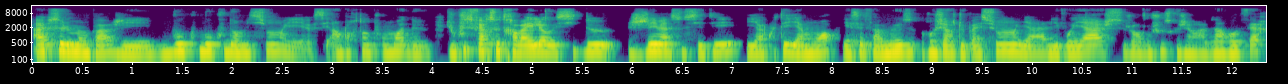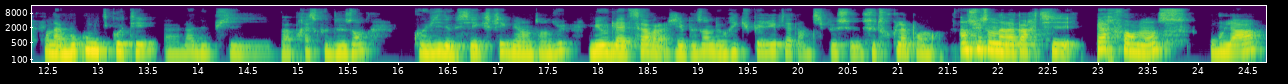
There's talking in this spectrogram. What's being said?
Absolument pas. J'ai beaucoup, beaucoup d'ambition et c'est important pour moi de, du coup, de faire ce travail-là aussi de j'ai ma société et à côté, il y a moi. Il y a cette fameuse recherche de passion, il y a les voyages, ce genre de choses que j'aimerais bien refaire. On a beaucoup mis de côté euh, là depuis bah, presque deux ans. Covid aussi explique bien entendu. Mais au-delà de ça, voilà, j'ai besoin de récupérer peut-être un petit peu ce, truc-là pour moi. Ensuite, on a la partie performance où là,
